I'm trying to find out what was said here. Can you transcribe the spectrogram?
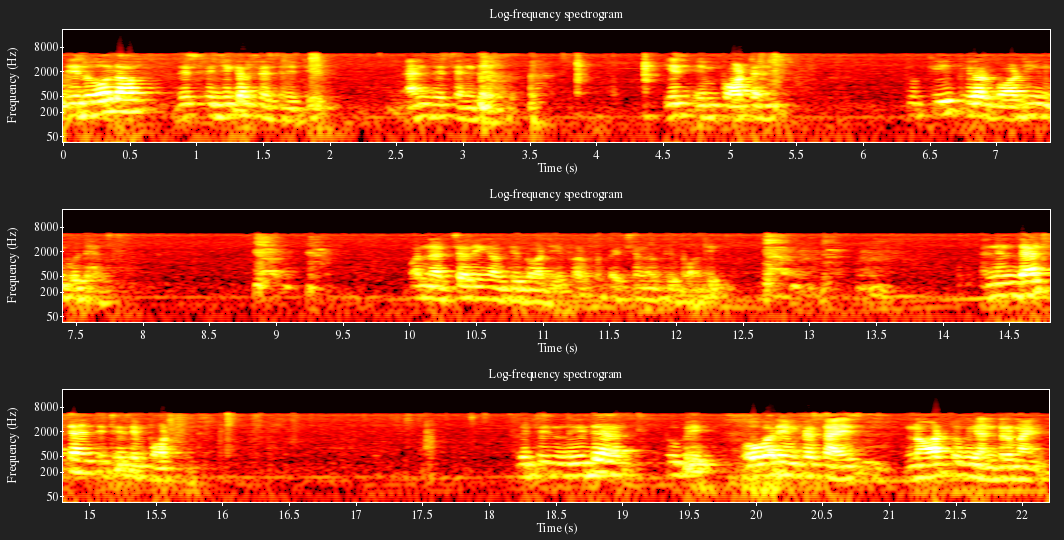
The role of this physical facility and the senses is important to keep your body in good health, for nurturing of the body, for protection of the body. And in that sense, it is important. It is neither to be overemphasized nor to be undermined.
